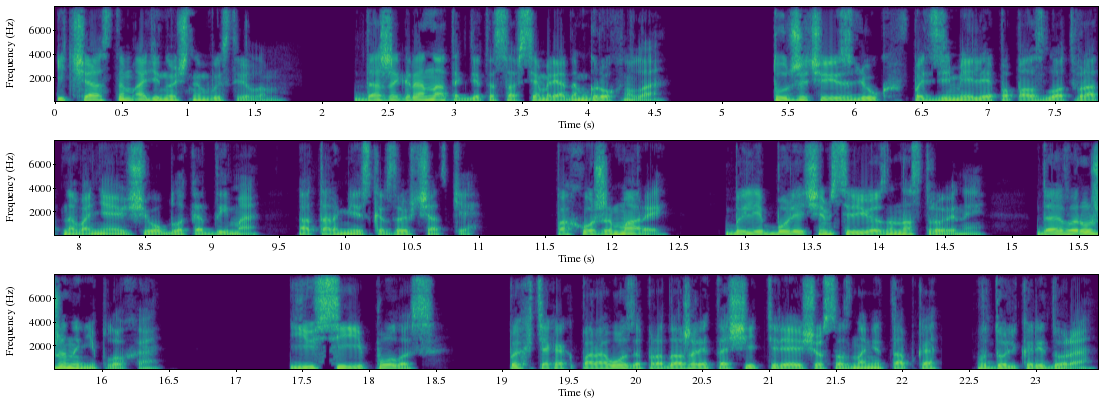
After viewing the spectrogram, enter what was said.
и частым одиночным выстрелам. Даже граната где-то совсем рядом грохнула. Тут же через люк в подземелье поползло отвратно воняющее облако дыма от армейской взрывчатки. Похоже, мары были более чем серьезно настроены, да и вооружены неплохо. Юси и Полос, пыхтя как паровозы, продолжали тащить теряющего сознание тапка вдоль коридора.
